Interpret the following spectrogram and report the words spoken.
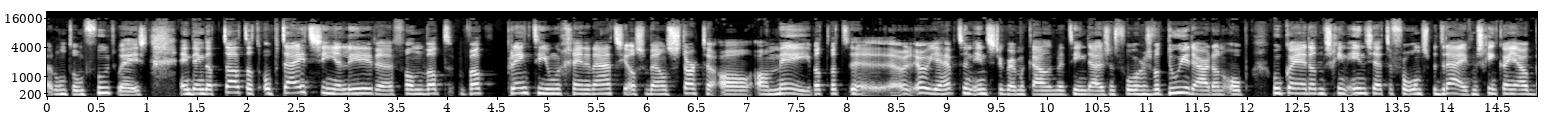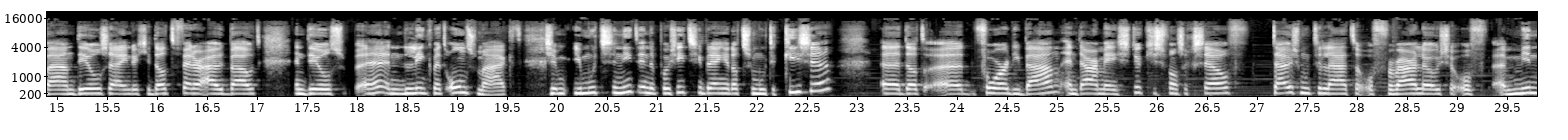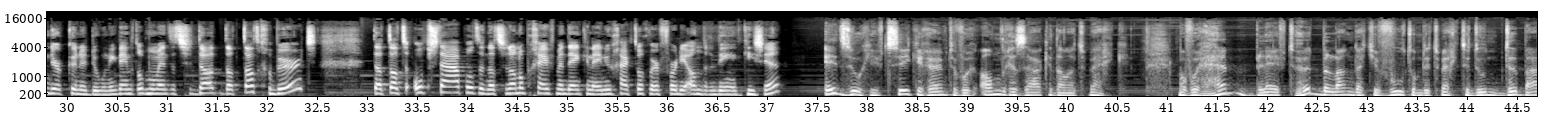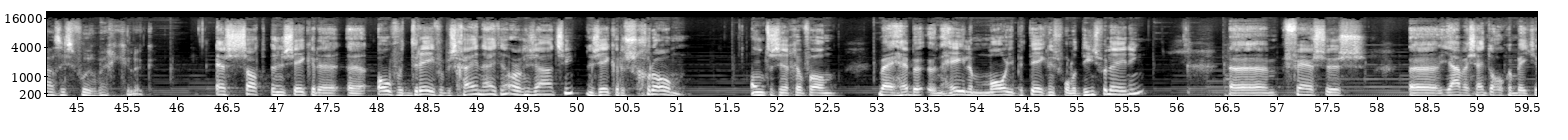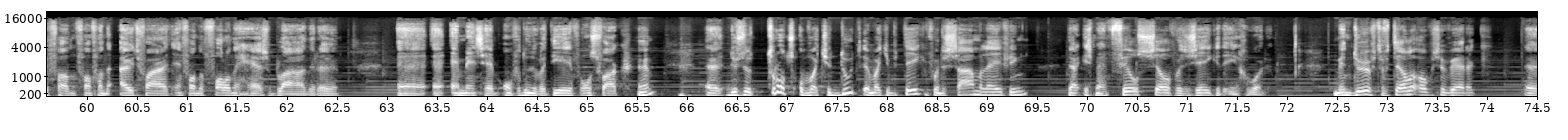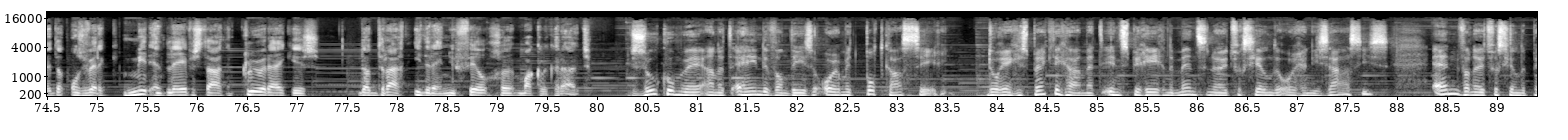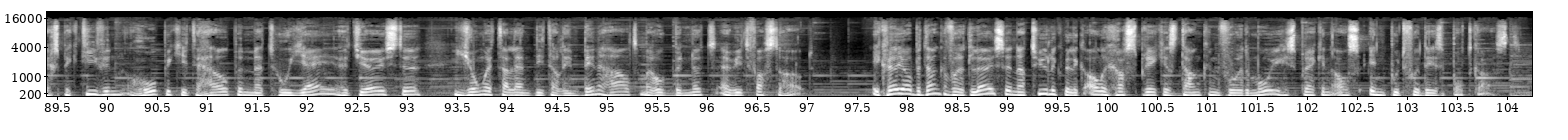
rondom food waste. En ik denk dat dat, dat op tijd signaleren van wat, wat brengt de jonge generatie als ze bij ons starten al, al mee? Wat, wat, uh, oh, je hebt een Instagram-account met 10.000 volgers. Wat doe je daar dan op? Hoe kan je dat misschien inzetten voor ons bedrijf? Misschien kan jouw baan deel zijn dat je dat verder uitbouwt en deels een link met ons maakt. Dus je, je moet ze niet in de positie brengen dat ze moeten kiezen uh, dat, voor die baan en daarmee stukjes van zichzelf thuis moeten laten of verwaarlozen of uh, minder kunnen doen. Ik denk dat op het moment dat ze dat, dat, dat gebeurt, dat dat opstapelt en dat ze dan op een gegeven moment denken: nee, nu ga ik toch weer voor die andere dingen kiezen. Edzo geeft zeker ruimte voor andere zaken dan het werk. Maar voor hem blijft het belang dat je voelt om dit werk te doen de basis voor werkgeluk. Er zat een zekere uh, overdreven bescheidenheid in de organisatie, een zekere schroom om te zeggen van wij hebben een hele mooie betekenisvolle dienstverlening. Uh, versus Uh, ja, wij zijn toch ook een beetje van, van, van de uitvaart en van de vallende hersenbladeren. Uh, en mensen hebben onvoldoende waardering voor ons vak. Hè? dus de trots op wat je doet en wat je betekent voor de samenleving, daar is men veel zelfverzekerder in geworden. Men durft te vertellen over zijn werk, dat ons werk midden in het leven staat en kleurrijk is. Dat draagt iedereen nu veel gemakkelijker uit. Zo komen wij aan het einde van deze Ormit podcast-serie. Door in gesprek te gaan met inspirerende mensen uit verschillende organisaties en vanuit verschillende perspectieven hoop ik je te helpen met hoe jij het juiste jonge talent niet alleen binnenhaalt, maar ook benut en weet vast te houden. Ik wil jou bedanken voor het luisteren. Natuurlijk wil ik alle gastsprekers danken voor de mooie gesprekken als input voor deze podcast.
